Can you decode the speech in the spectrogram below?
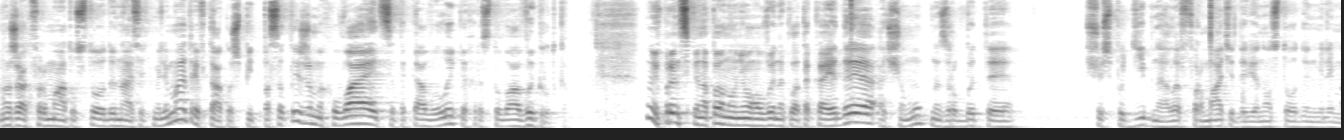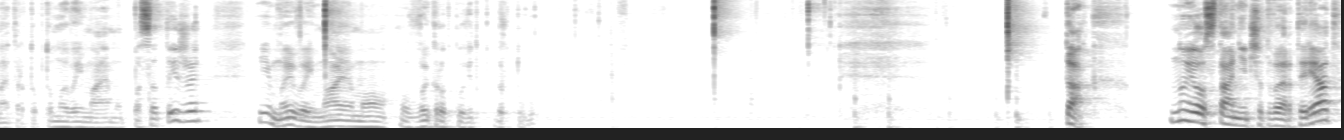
ножах формату 111 мм, також під пасатижами ховається така велика хрестова викрутка. Ну і в принципі, напевно, у нього виникла така ідея, а чому б не зробити щось подібне, але в форматі 91 мм. Тобто ми виймаємо пасатижі і ми виймаємо викрутку від вертулу. Так. Ну і останній четвертий ряд.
